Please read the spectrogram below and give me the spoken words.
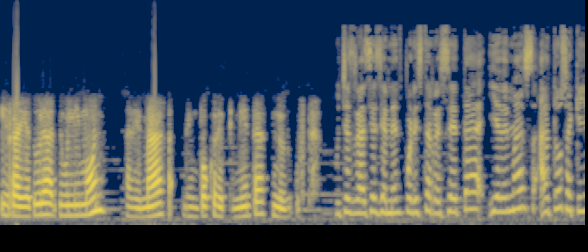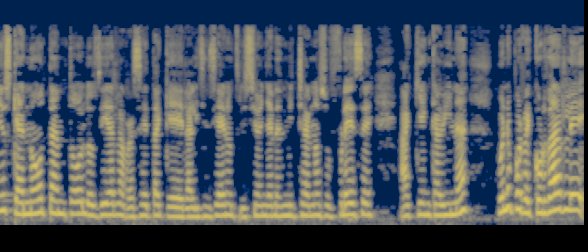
y ralladura de un limón, además de un poco de pimienta si nos gusta. Muchas gracias, Janet, por esta receta y además a todos aquellos que anotan todos los días la receta que la licenciada de nutrición Janet Michan nos ofrece aquí en cabina. Bueno, pues recordarle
